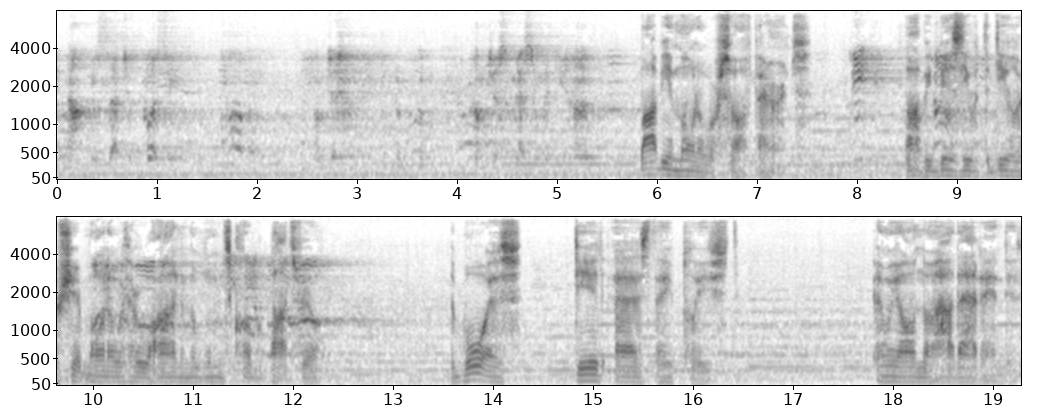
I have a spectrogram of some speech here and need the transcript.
and not be such a pussy. I'm just. I'm just messing with you, hon. Bobby and Mona were soft parents. Bobby busy with the dealership, Mona with her wine and the women's club of Pottsville. The boys did as they pleased. And we all know how that ended.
